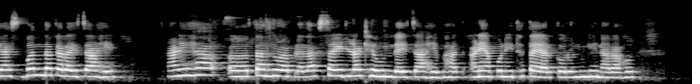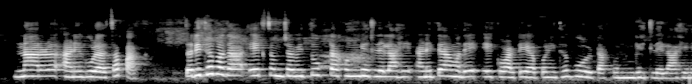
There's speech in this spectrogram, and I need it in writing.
गॅस बंद करायचा आहे. आणि हा तांदूळ आपल्याला साईडला ठेवून द्यायचा आहे भात आणि आपण इथं तयार करून घेणार आहोत नारळ आणि गुळाचा पाक. तर इथं बघा एक चमचा मी तूप टाकून घेतलेला आहे आणि त्यामध्ये एक वाटी आपण इथं गूळ टाकून घेतलेला आहे.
